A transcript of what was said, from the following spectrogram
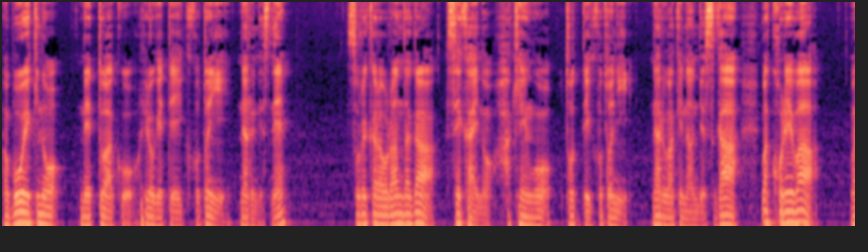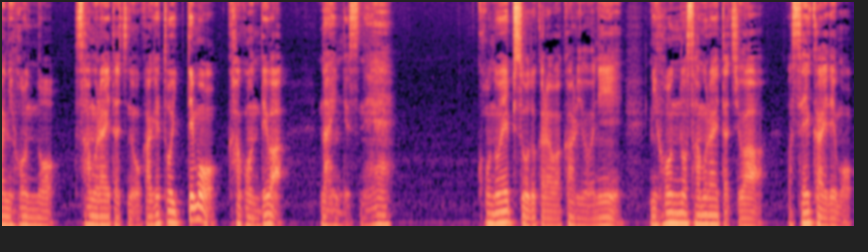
まあ、貿易のネットワークを広げていくことになるんですね。それからオランダが世界の覇権を取っていくことになるわけなんですが、まあこれは、まあ日本の侍たちのおかげと言っても過言ではないんですね。このエピソードからわかるように、日本の侍たちは、世界でも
